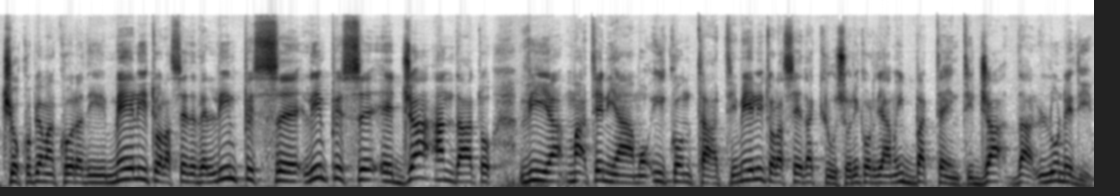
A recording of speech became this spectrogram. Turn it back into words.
ci occupiamo ancora di Melito, la sede dell'Impis, l'Impis è già andato via ma teniamo i contatti. Melito la sede ha chiuso, ricordiamo i battenti già da lunedì.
